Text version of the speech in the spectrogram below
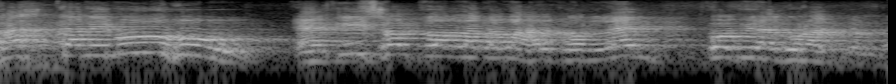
ফাস্তানিবুহু একই শব্দ আল্লাহ ব্যবহার করলেন কবিরা গুনার জন্য।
